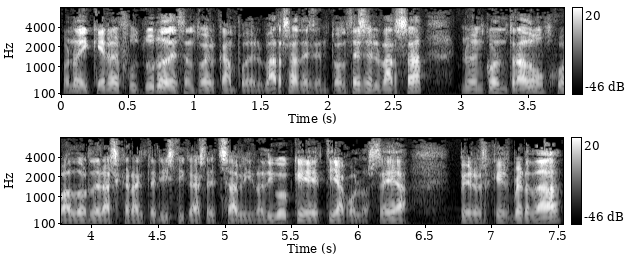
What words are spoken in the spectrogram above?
bueno, y que era el futuro del centro del campo del Barça. Desde entonces el Barça no ha encontrado un jugador de las características de Xavi. No digo que Tiago lo sea, pero es que es verdad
